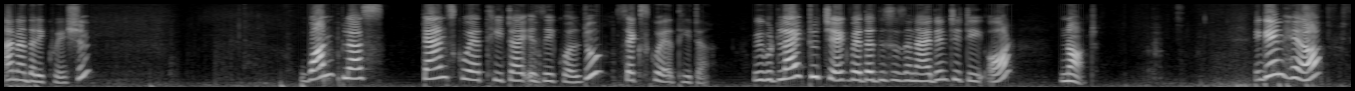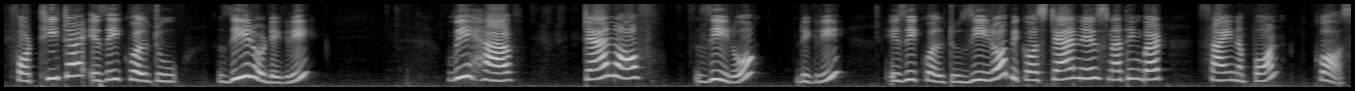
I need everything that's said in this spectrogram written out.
another equation 1 plus tan square theta is equal to sec square theta. We would like to check whether this is an identity or not. Again here for theta is equal to 0 degree, we have tan of 0 degree is equal to 0 because tan is nothing but sine upon cos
